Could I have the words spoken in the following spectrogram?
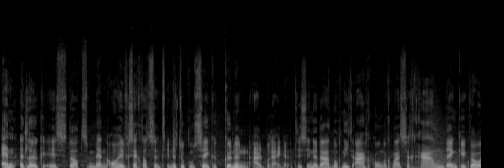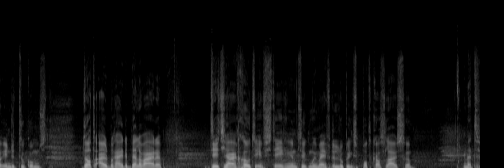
En het leuke is dat men al heeft gezegd dat ze het in de toekomst zeker kunnen uitbreiden. Het is inderdaad nog niet aangekondigd, maar ze gaan denk ik wel in de toekomst dat uitbreiden. Bellewaarde, dit jaar grote investeringen natuurlijk. Moet je maar even de Loopings podcast luisteren met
